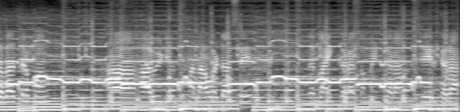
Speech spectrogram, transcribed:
चला तर मग हा हा व्हिडिओ तुम्हाला आवडला असेल तर लाईक करा कमेंट करा शेअर करा.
